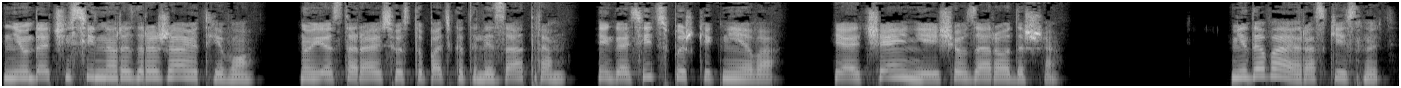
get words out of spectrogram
Неудачи сильно раздражают его, но я стараюсь выступать катализатором и гасить вспышки гнева и отчаяния еще в зародыше. Не давая раскиснуть.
